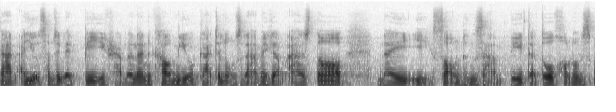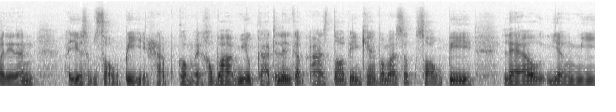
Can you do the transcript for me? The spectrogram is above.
กาดอายุ 31 ปีครับดังนั้นเขามีโอกาสจะลงสนามให้กับอาร์เซนอลในอีก 2-3 ปี แต่ตัวของโทมัสปาเตนั้นอายุ 32 ปีครับก็หมายความว่ามีโอกาสจะเล่นกับอาร์เซนอลเพียงแค่ประมาณสัก 2 ปี แล้วยังมี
